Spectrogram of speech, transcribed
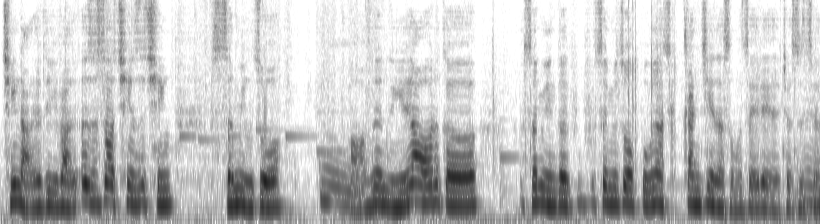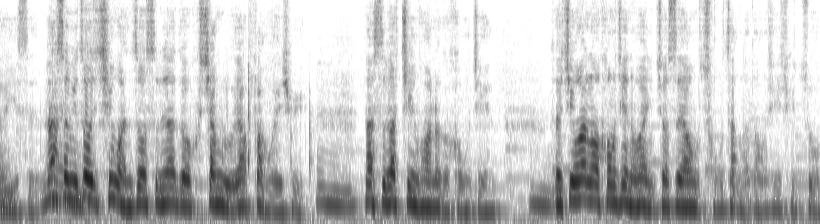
清哪个地方？二十四号清是清。神明桌，嗯，好，那你要那个生命的生命桌不要干净的什么这一类的，就是这个意思。嗯、那生命桌清完之后，是不是那个香炉要放回去？嗯，那是不是要净化那个空间？嗯，所以净化那个空间的话，你就是要用除障的东西去做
